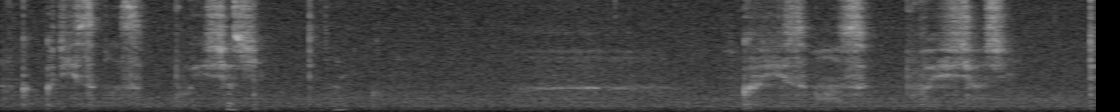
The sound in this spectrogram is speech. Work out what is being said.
なんかクリスマスっぽい写真ってないかなクリスマスっぽい写真って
